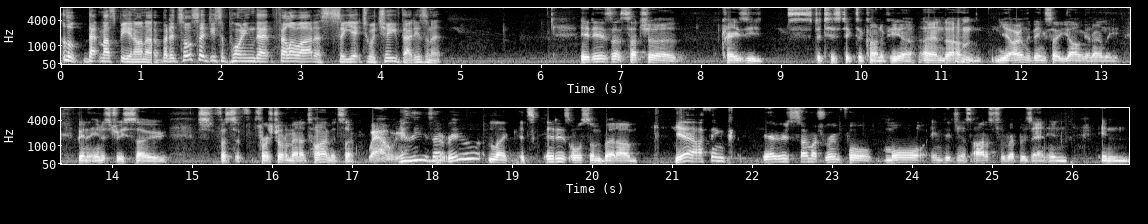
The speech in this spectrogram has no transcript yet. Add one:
Look, that must be an honour, but it's also disappointing that fellow artists are yet to achieve that, isn't it? It is a, such a crazy statistic to kind of hear, and um, yeah, only being so young and only been in the industry so for for a short amount of time, it's like, wow, really? Is that real? Like, it's it is awesome, but um, yeah, I think there is so much room for more Indigenous artists to represent in in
